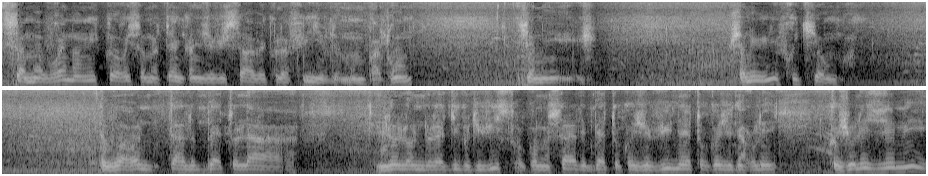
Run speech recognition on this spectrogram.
Ça m'a vraiment écœuré ce matin quand j'ai vu ça avec la fille de mon patron. J'en ai, eu des frictions. De voir un tas de bêtes là, le long de la digue du Vistre, comme ça, des bêtes que j'ai vues naître, que j'ai gardées, je les aimais.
